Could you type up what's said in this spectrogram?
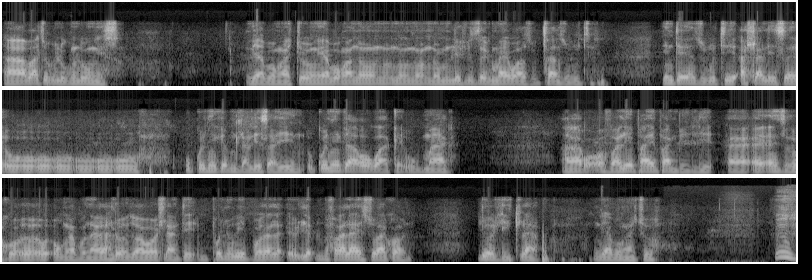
Abathi kulungilungisa ngiyabonga Joe ngiyabonga nomlifise kumayikwazi ukuchaza ukuthi into eyenza ukuthi ahlalise ukunika emdlalisa yini ukunika okwakhe ukumaka akavale phayi phambili enze lokho okungabonakali wenziwa wohlanti phunyuka ibhola lifaka la isuka khona liyodla iclub ngiyabonga Joe Mm,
